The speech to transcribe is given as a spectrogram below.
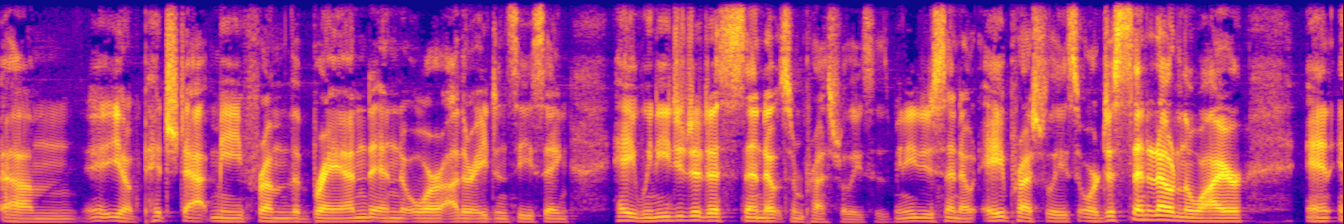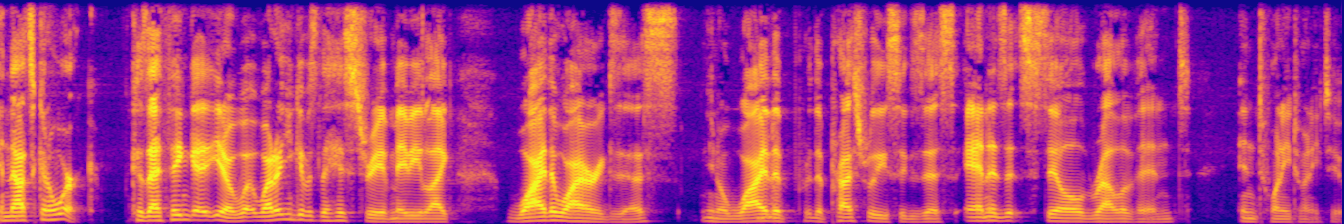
um, eh, you know pitched at me from the brand and or other agencies saying hey we need you to just send out some press releases. We need you to send out a press release or just send it out on the wire and and that's going to work. Because i think eh, you know why don't you give us the history of maybe like why the wire exists you know why mm-hmm. the the press release exists and is it still relevant in 2022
